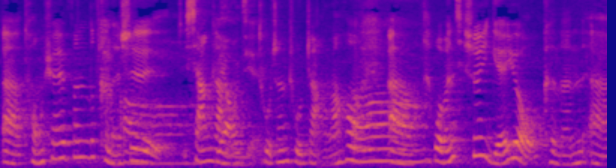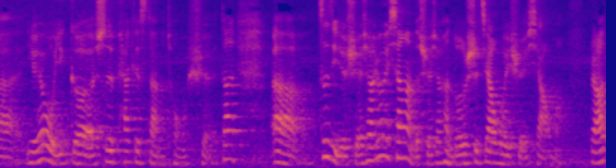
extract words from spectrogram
呃同学分都可能是哦香港土生土长，然后哦。呃，我们其实也有可能呃，也有一个是 Pakistan 的同学，但呃自己的学校，因为香港的学校很多都是教会学校嘛，然后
